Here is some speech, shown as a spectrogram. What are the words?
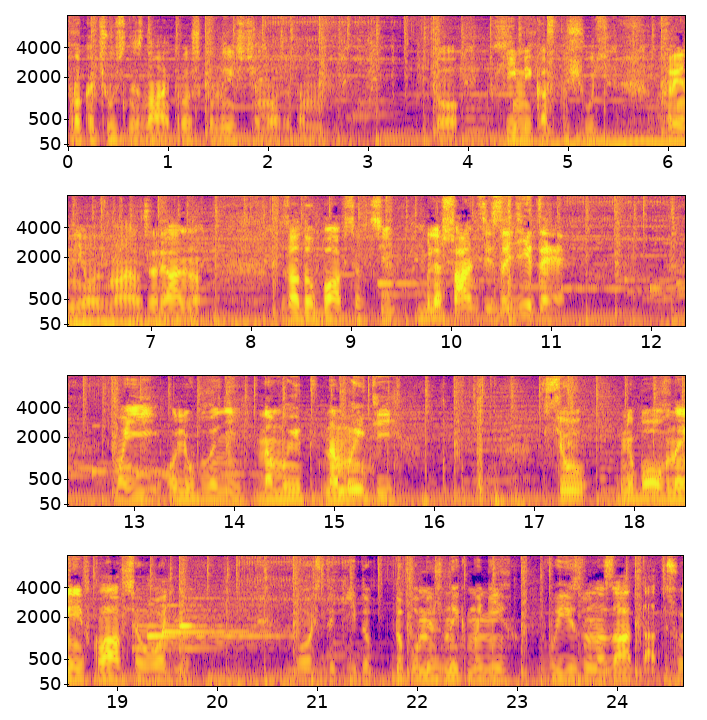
прокачусь, не знаю, трошки нижче, може там до хіміка спущусь. Хрен його знаю, вже реально задовбався в цій бляшанці сидіти. Мої улюблені, намит, намитій. Всю любов в неї вклав сьогодні. Ось такий допоміжник мені виїзду назад. Та ти що,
